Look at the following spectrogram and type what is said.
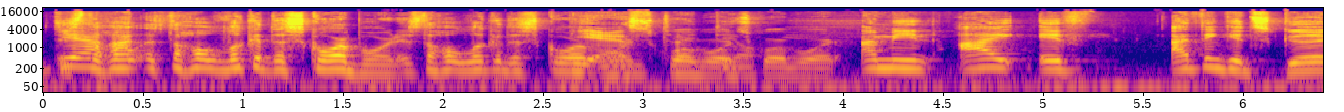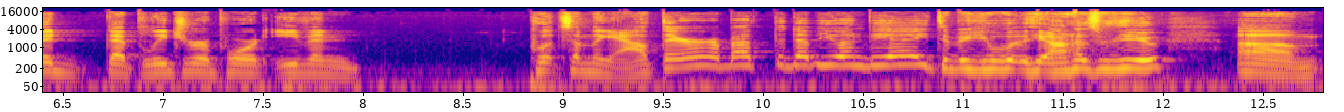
It's Yeah, the whole, I- it's the whole look at the scoreboard. It's the whole look at the scoreboard. yeah, type scoreboard, scoreboard. I mean, I if I think it's good that Bleacher Report even put something out there about the WNBA. To be completely honest with you, um,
